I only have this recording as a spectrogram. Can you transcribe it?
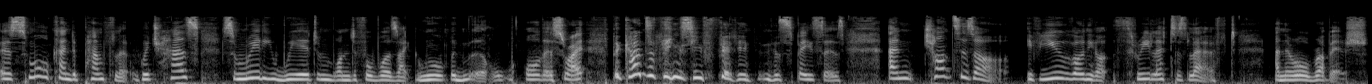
a small kind of pamphlet, which has some really weird and wonderful words like all this, right? The kinds of things you fill in in the spaces. And chances are, if you've only got three letters left and they're all rubbish,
